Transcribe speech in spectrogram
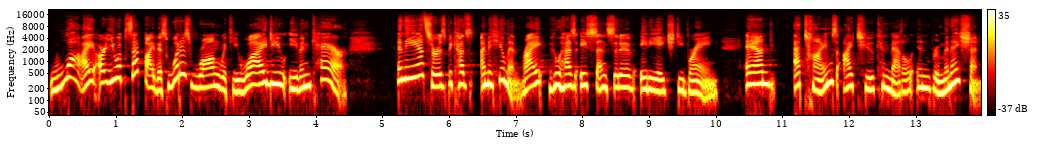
Why are you upset by this? What is wrong with you? Why do you even care? And the answer is because I'm a human, right? Who has a sensitive ADHD brain. And at times, I too can meddle in rumination.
